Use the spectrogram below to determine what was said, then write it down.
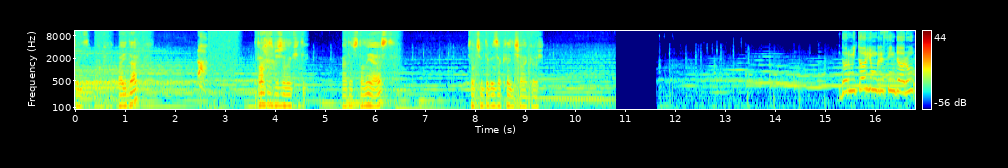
To ma. Okej, dobra, idę. Tam to zbierzemy kiedy... Pamiętam, czy tam jest. Zobaczymy tego zaklęcia jakoś. Dormitorium Gryffindoru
